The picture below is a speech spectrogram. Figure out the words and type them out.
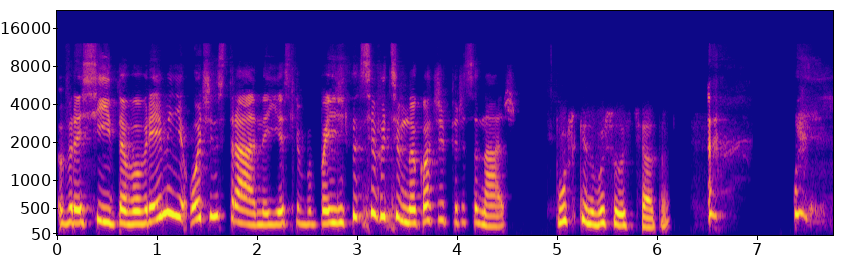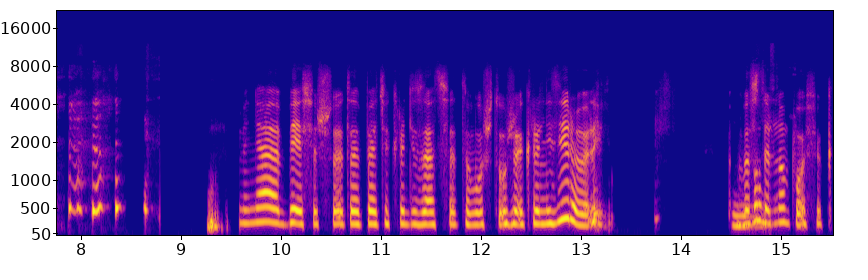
в России того времени очень странно, если бы появился бы темнокожий персонаж. Пушкин вышел из чата. Меня бесит, что это опять экранизация того, что уже экранизировали. В остальном пофиг.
